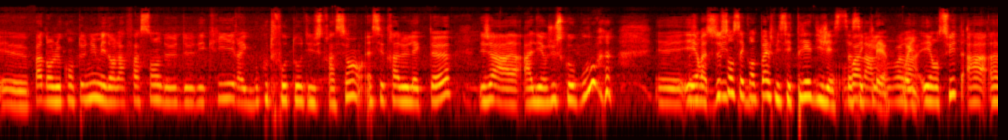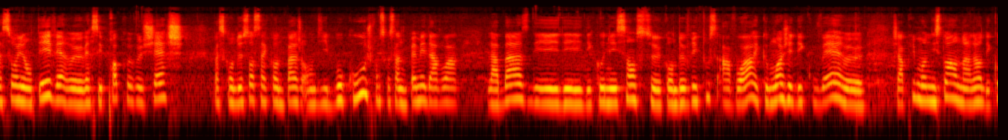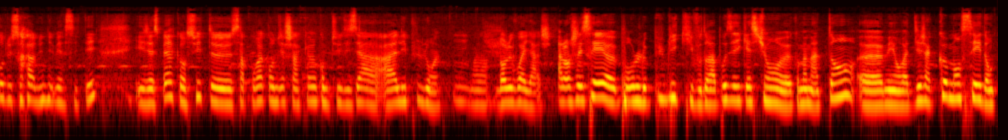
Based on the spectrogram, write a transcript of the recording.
euh, pas dans le contenu, mais dans la façon de, de l'écrire, avec beaucoup de photos, d'illustrations, incitera le lecteur déjà à, à lire jusqu'au bout. Et, Et ensuite- 250 pages, mais c'est très digeste, ça voilà, c'est clair. voilà. Oui. Et ensuite, à, à s'orienter vers, euh, vers ses propres recherches, parce qu'en 250 pages, on dit beaucoup. Je pense que ça nous permet d'avoir la base des, des, connaissances qu'on devrait tous avoir et que moi j'ai découvert. Euh, j'ai appris mon histoire en allant des cours du soir à l'université et j'espère qu'ensuite euh, ça pourra conduire chacun, comme tu disais, à, aller plus loin mm. voilà, dans le voyage. Alors je laisserai euh, pour le public qui voudra poser des questions quand même un temps, mais on va déjà commencer donc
